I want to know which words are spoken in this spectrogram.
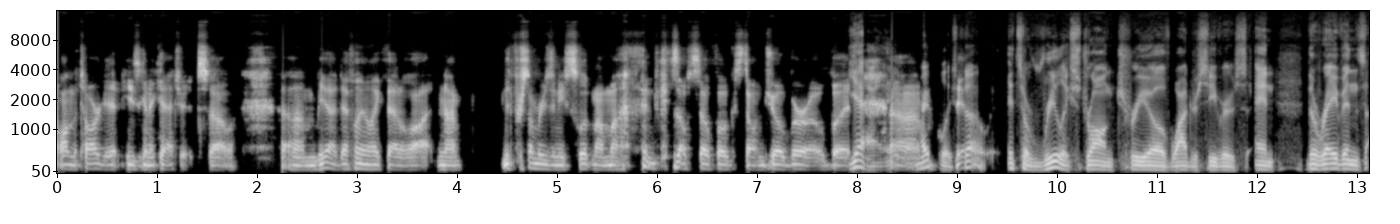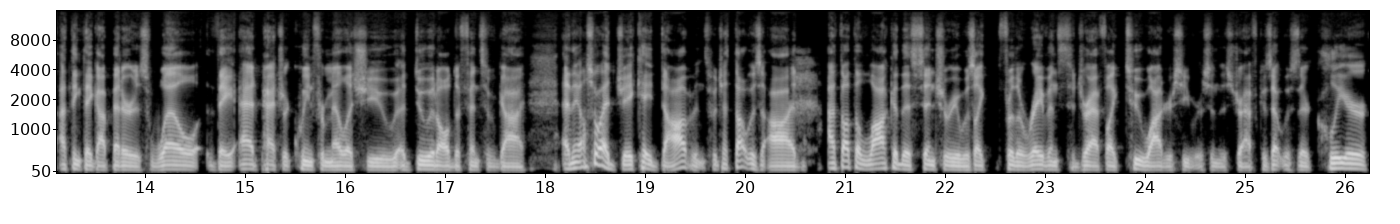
on the target, he's going to catch it. So, um, yeah, definitely like that a lot. And I'm for some reason he slipped my mind because I was so focused on Joe Burrow. But yeah, um, rightfully yeah. so. It's a really strong trio of wide receivers, and the Ravens. I think they got better as well. They add Patrick Queen from LSU, a do-it-all defensive guy, and they also had J.K. Dobbins, which I thought was odd. I thought the lock of the century was like for the Ravens to draft like two wide receivers in this draft because that was their clear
